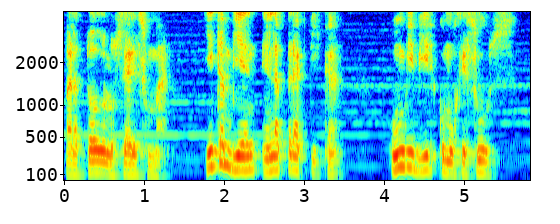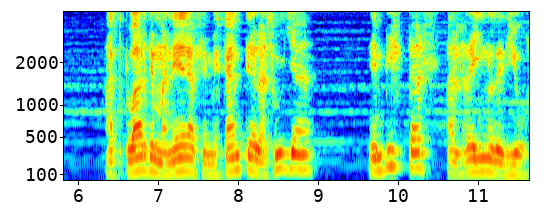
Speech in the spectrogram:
para todos los seres humanos y también en la práctica un vivir como Jesús, actuar de manera semejante a la suya en vistas al reino de Dios,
